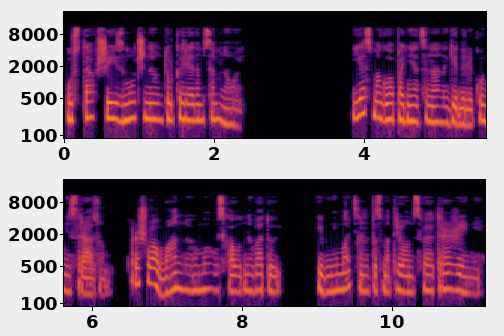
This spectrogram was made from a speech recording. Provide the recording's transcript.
Уставший и измученный он только рядом со мной. Я смогла подняться на ноги далеко не сразу. Прошла в ванную, умылась холодной водой и внимательно посмотрела на свое отражение.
